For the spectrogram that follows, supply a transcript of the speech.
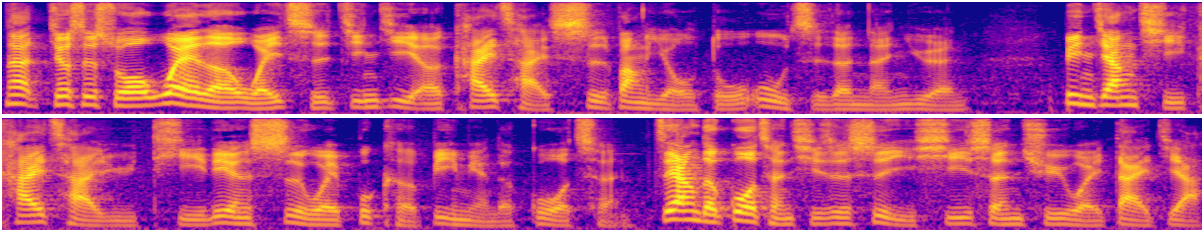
那就是说为了维持经济而开采释放有毒物质的能源。并将其开采与提炼视为不可避免的过程，这样的过程其实是以牺牲区为代价，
